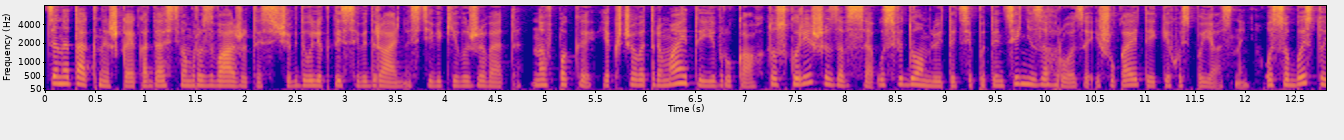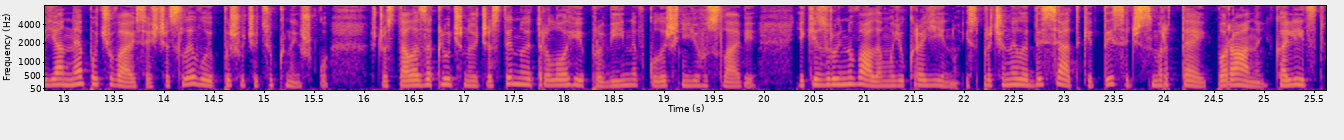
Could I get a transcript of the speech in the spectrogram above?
Це не та книжка, яка дасть вам розважитись, щоб відволіктися від реальності, в якій ви живете. Навпаки, якщо ви тримаєте її в руках, то скоріше за все усвідомлюйте ці потенційні загрози і шукайте якихось пояснень. Особисто я не почуваюся щасливою, пишучи цю книжку, що стала заключною частиною трилогії про війни в колишній Югославії, які зруйнували мою країну і спричинили десятки тисяч смертей, поранень, каліцтв.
